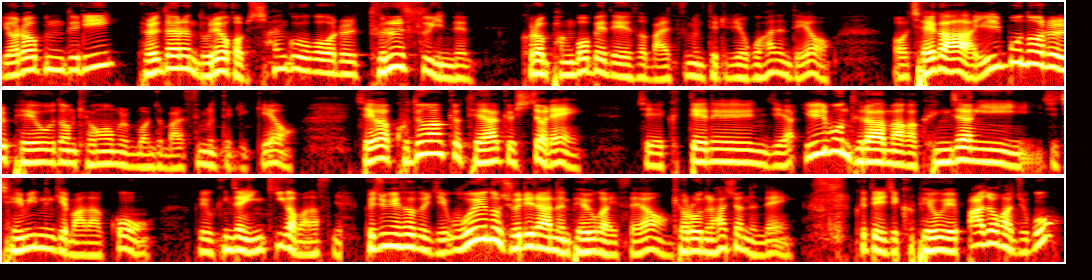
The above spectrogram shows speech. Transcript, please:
여러분들이 별다른 노력 없이 한국어를 들을 수 있는 그런 방법에 대해서 말씀을 드리려고 하는데요. 어, 제가 일본어를 배우던 경험을 먼저 말씀을 드릴게요. 제가 고등학교, 대학교 시절에 이제 그때는 이제 일본 드라마가 굉장히 이제 재밌는 게 많았고 그리고 굉장히 인기가 많았습니다. 그 중에서도 이제 우에노 줄이라는 배우가 있어요. 결혼을 하셨는데 그때 이제 그 배우에 빠져가지고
